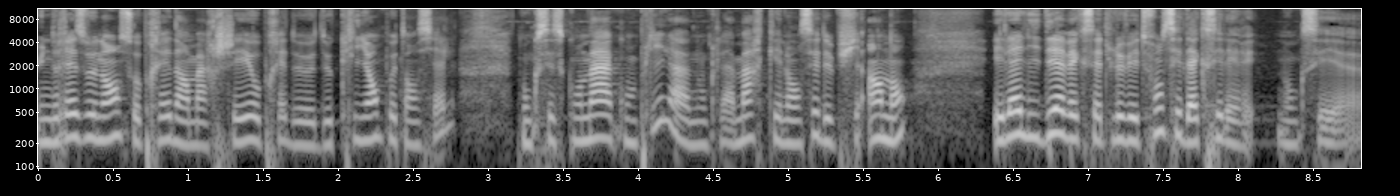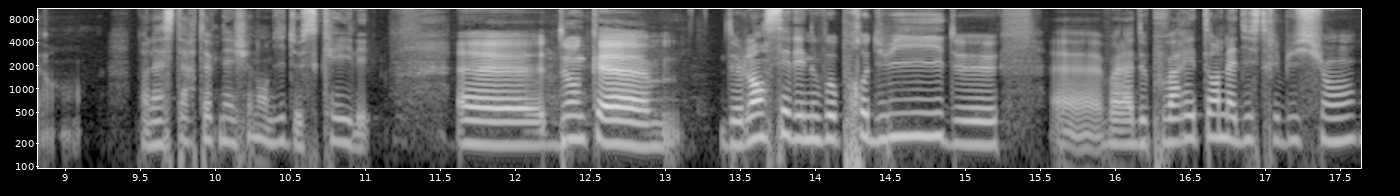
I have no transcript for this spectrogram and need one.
une résonance auprès d'un marché, auprès de, clients potentiels. Donc c'est ce qu'on a accompli là. Donc la marque est lancée depuis un an. Et là, l'idée avec cette levée de fonds, c'est d'accélérer. Donc, c'est euh, dans la Startup Nation, on dit de scaler. Euh, donc, euh, de lancer des nouveaux produits, de, voilà, de pouvoir étendre la distribution,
